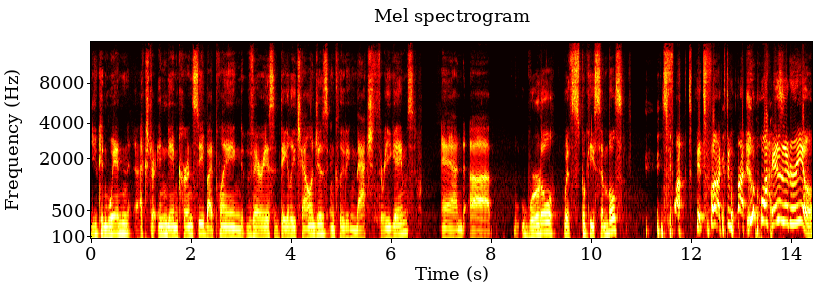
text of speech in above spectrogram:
You can win extra in game currency by playing various daily challenges, including match three games and uh, Wordle with spooky symbols. It's fucked. It's fucked. Why, why is it real?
